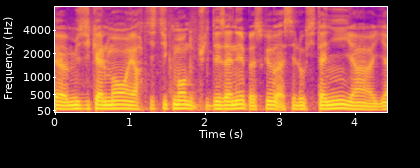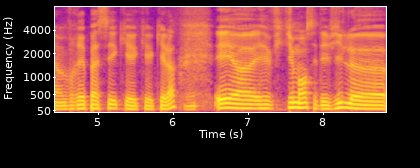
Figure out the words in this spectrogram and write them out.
euh, musicalement et artistiquement depuis des années parce que bah, c'est l'Occitanie, il y, a un- il y a un vrai passé qui est, qui est- qui est là. Et, euh, et effectivement, c'est des villes euh,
